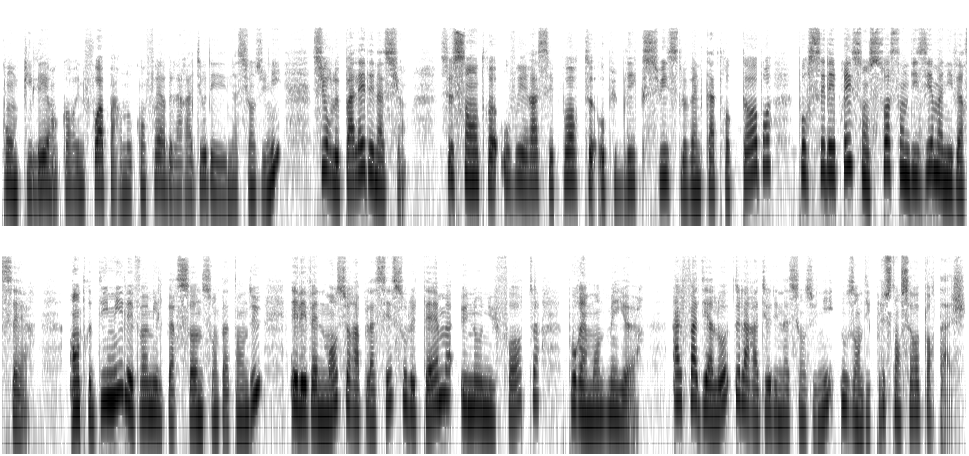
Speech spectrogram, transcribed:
compilé encore une fois par nos confrères de la radio des Nations Unies sur le Palais des Nations. Ce centre ouvrira ses portes au public suisse le 24 octobre pour célébrer son 70e anniversaire. Entre 10 000 et 20 000 personnes sont attendues et l'événement sera placé sous le thème Une ONU forte pour un monde meilleur. Alpha Diallo de la Radio des Nations Unies nous en dit plus dans ce reportage.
